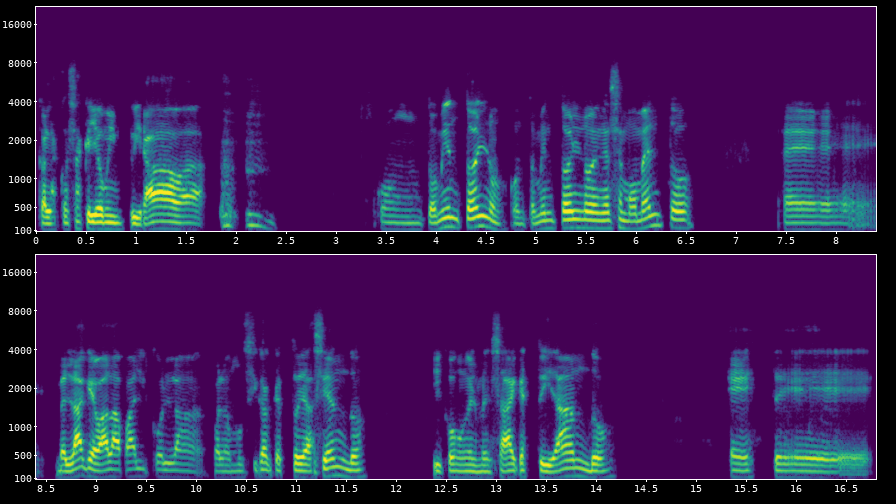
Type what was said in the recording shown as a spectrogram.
con las cosas que yo me inspiraba. con todo mi entorno, con todo mi entorno en ese momento, eh, ¿verdad? Que va a la par con la, con la música que estoy haciendo y con el mensaje que estoy dando. Este,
